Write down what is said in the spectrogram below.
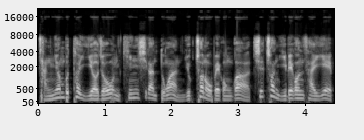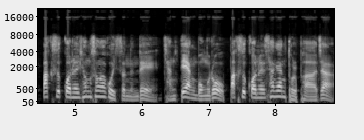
작년부터 이어져 온 긴 시간 동안 6,500원과 7,200원 사이에 박스권을 형성하고 있었는데 장대 양봉으로 박스권을 상향 돌파하자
